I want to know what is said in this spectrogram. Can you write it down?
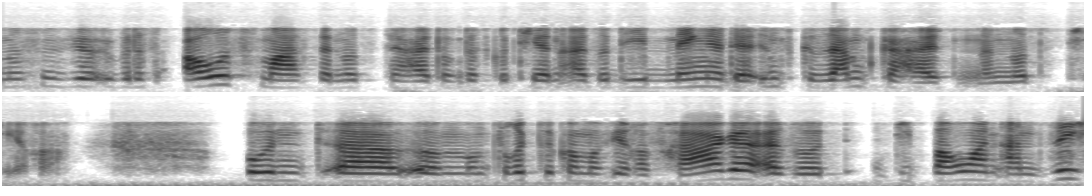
müssen wir über das Ausmaß der Nutztierhaltung diskutieren, also die Menge der insgesamt gehaltenen Nutztiere. Und äh, um zurückzukommen auf Ihre Frage, also die Bauern an sich,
